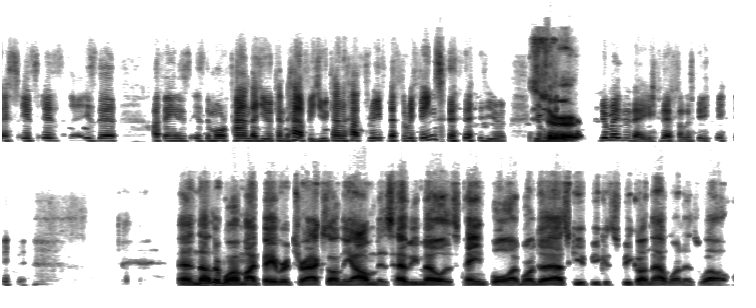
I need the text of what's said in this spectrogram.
it's, it's it's is the i think is, is the more fun that you can have you can have three the three things you you made Sure. it, you made the day definitely Another one of my favorite tracks on the album is Heavy Metal is Painful. I wanted to ask you if you could speak on that one as well.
